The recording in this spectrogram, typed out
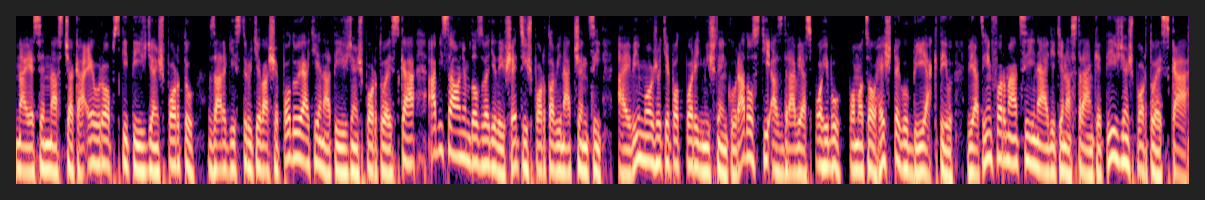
Na jeseň nás čaká Európsky týždeň športu. Zaregistrujte vaše podujatie na týždeň športu SK, aby sa o ňom dozvedeli všetci športoví nadšenci. Aj vy môžete podporiť myšlienku radosti a zdravia z pohybu pomocou hashtagu BeActive. Viac informácií nájdete na stránke týždeň športu SK.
